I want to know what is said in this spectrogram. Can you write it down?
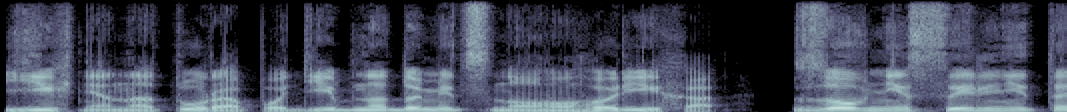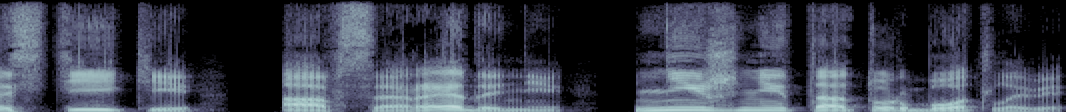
Їхня натура подібна до міцного горіха, зовні сильні та стійкі, а всередині ніжні та турботливі.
